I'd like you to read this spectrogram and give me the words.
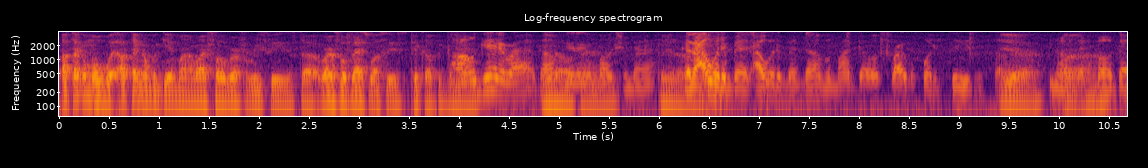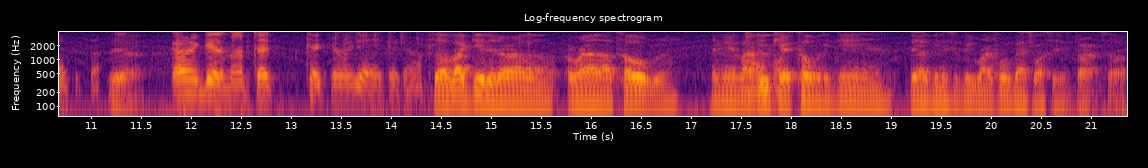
I think I'm gonna I think I'm gonna get my right for referee season start, right for basketball season pick up again. I don't get it right. I don't what get I'm it saying? emotion, man. You know. Because I would have been, I would have been done with my dose right before the season. So yeah, you know, uh, both doses. So yeah, go ahead and get it, man. Protect, protect you yours, big. So if I get it uh, around October, and then if I do Uh-huh. catch COVID again, that'll be this will be right before basketball season starts. So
